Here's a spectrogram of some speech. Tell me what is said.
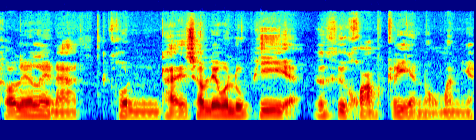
เขาเรียกอะไรนะ คนไทยชอบเรียกว่าลูกพี่อะก็คือความเกรียนของมันไง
